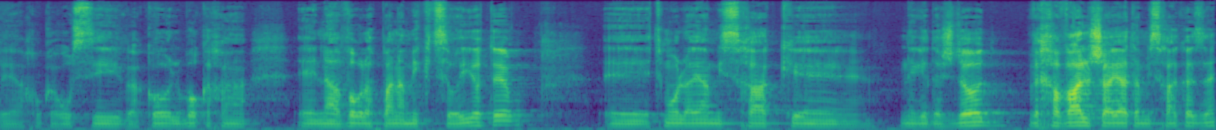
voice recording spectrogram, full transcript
והחוק הרוסי והכל, בואו ככה אה, נעבור לפן המקצועי יותר. אה, אתמול היה משחק אה, נגד אשדוד, וחבל שהיה את המשחק הזה,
